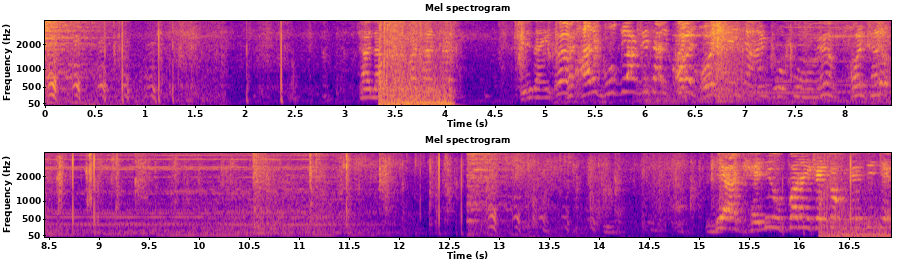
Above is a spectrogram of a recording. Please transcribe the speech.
એમ આ ભૂખ લાગી ચાલ ખોલ. ખોલ. ખરો. ઠેલી ઉપર અહીં કઈ તો છે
